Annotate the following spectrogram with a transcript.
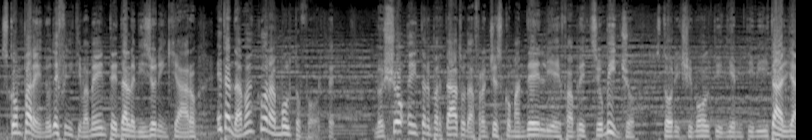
scomparendo definitivamente dalle visioni in chiaro ed andava ancora molto forte. Lo show è interpretato da Francesco Mandelli e Fabrizio Biggio, storici volti di MTV Italia,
